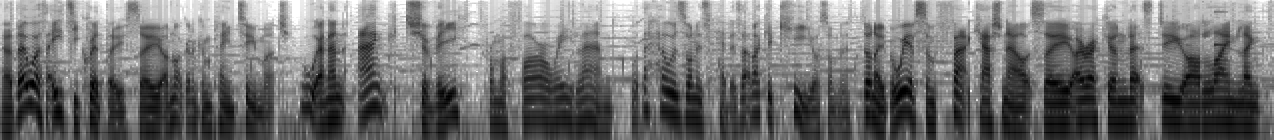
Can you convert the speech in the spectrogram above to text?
Uh, they're worth 80 quid though. So I'm not going to complain too much. Oh, and an anchovy from a faraway land. What the hell is on his head? Is that like a key or something? Don't know, but we have some fat cash now. So I reckon let's do our line length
